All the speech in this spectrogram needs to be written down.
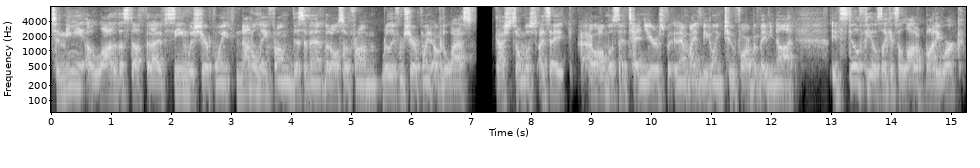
to me, a lot of the stuff that I've seen with SharePoint, not only from this event, but also from really from SharePoint over the last gosh, it's almost, I'd say, I almost said 10 years, but it might be going too far, but maybe not. It still feels like it's a lot of body work,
